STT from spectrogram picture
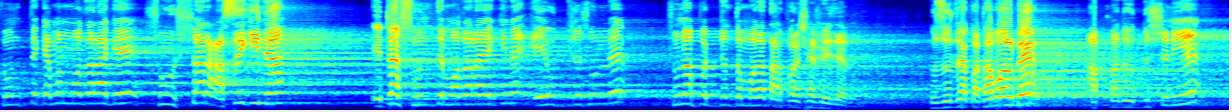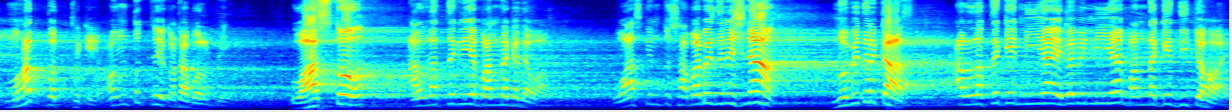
শুনতে কেমন মজা লাগে সুস্বার আছে কি না এটা শুনতে মজা লাগে কিনা এই উদ্দেশ্য শুনলে শোনা পর্যন্ত মজা, তারপরে শেষ হয়ে যাবে। হুজুররা কথা বলবে, আপনাদের উদ্দেশ্য নিয়ে মোহাব্বত থেকে, অন্তর থেকে কথা বলবে। ওয়াজ তো আল্লাহ থেকে গিয়ে বান্দাকে দেওয়া। ওয়াজ কিন্তু স্বাভাবিক জিনিস না, নবীদের কাজ। আল্লাহ থেকে নিয়ে, এভাবে নিয়ে বান্দাকে দিতে হয়।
